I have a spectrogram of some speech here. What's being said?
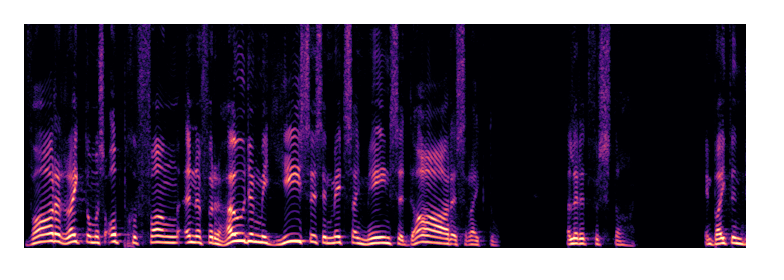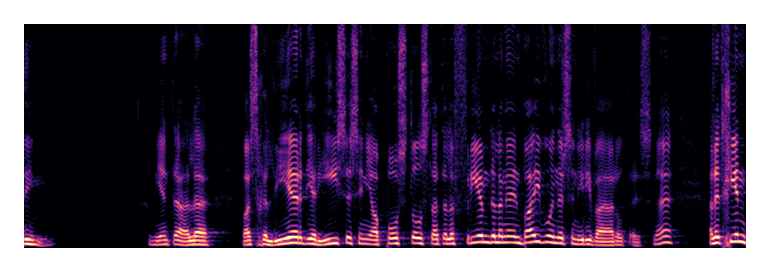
Ware rykdom is opgevang in 'n verhouding met Jesus en met sy mense. Daar is rykdom. Hulle het dit verstaan. En buitendien gemeente, hulle was geleer deur Jesus en die apostels dat hulle vreemdelinge en bywoners in hierdie wêreld is, né? Hulle het geen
